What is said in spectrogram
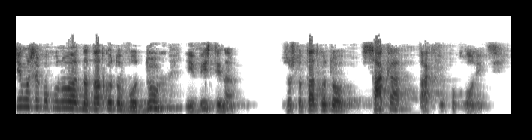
ќе му се поклонуваат на таткото во дух и вистина, Зошто таткото сака такви поклоници.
